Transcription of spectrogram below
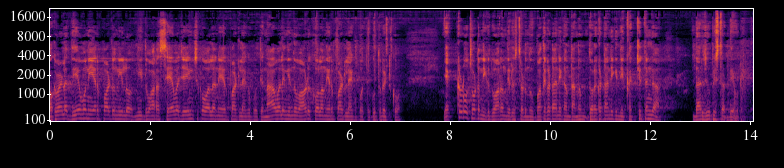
ఒకవేళ దేవుని ఏర్పాటు నీలో నీ ద్వారా సేవ చేయించుకోవాలని ఏర్పాటు లేకపోతే నా వల్ల నిన్ను వాడుకోవాలని ఏర్పాటు లేకపోతే గుర్తుపెట్టుకో. ఎక్కడో చోట నీకు ద్వారం తెరుస్తాడు నువ్వు బతకడానికి అంత అన్నం దొరకటానికి నీకు ఖచ్చితంగా దారి చూపిస్తాడు దేవుడు.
